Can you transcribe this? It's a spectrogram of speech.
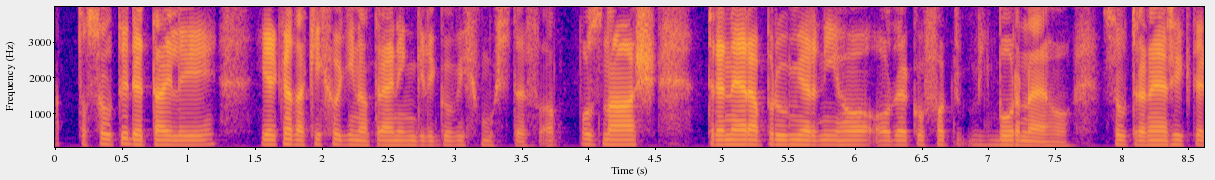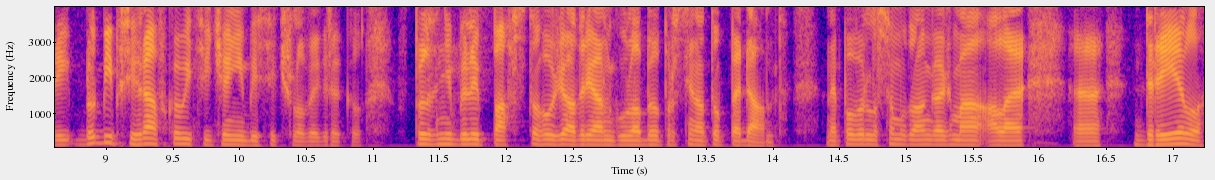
A to jsou ty detaily. Jirka taky chodí na tréninky ligových mužstev a poznáš trenéra průměrného od jako fakt výborného. Jsou trenéři, který blbý přihrávkový cvičení by si člověk řekl. V Plzni byli pav z toho, že Adrian Gula byl prostě na to pedant. Nepovedlo se mu to angažmá, ale eh, drill,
